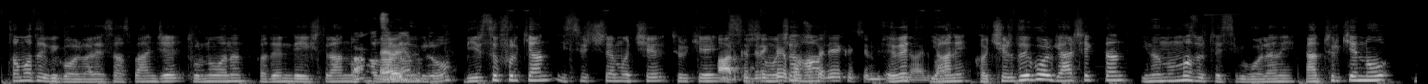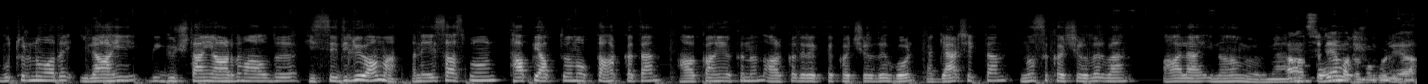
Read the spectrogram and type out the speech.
tutamadığı bir gol var esas. Bence turnuvanın kaderini değiştiren noktalardan biri o. 1-0 iken İsviçre maçı, Türkiye Arka İsviçre maçı ha- kaleye kaçırmış Evet galiba. yani kaçırdığı gol gerçekten inanılmaz ötesi bir gol. Hani yani Türkiye'nin o bu turnuvada ilahi bir güçten yardım aldığı hissediliyor ama hani esas bunun tap yaptığı nokta hakikaten Hakan Yakın'ın arka direkte kaçırdığı gol. Ya gerçekten nasıl kaçırılır ben hala inanamıyorum yani. Ben hatırlayamadım o golü gol. ya.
